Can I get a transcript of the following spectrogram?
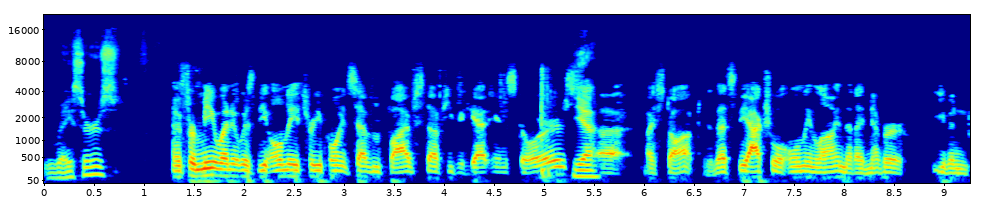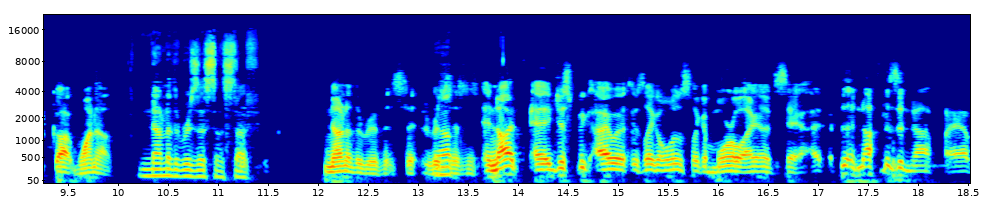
racers. And for me, when it was the only 3.75 stuff you could get in stores, Yeah. uh, I stopped. That's the actual only line that I never even got one of. None of the resistance stuff. None of the resist- resistance, and not uh, just. I was, it was like almost like a moral. I had to say, I, enough is enough. I have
